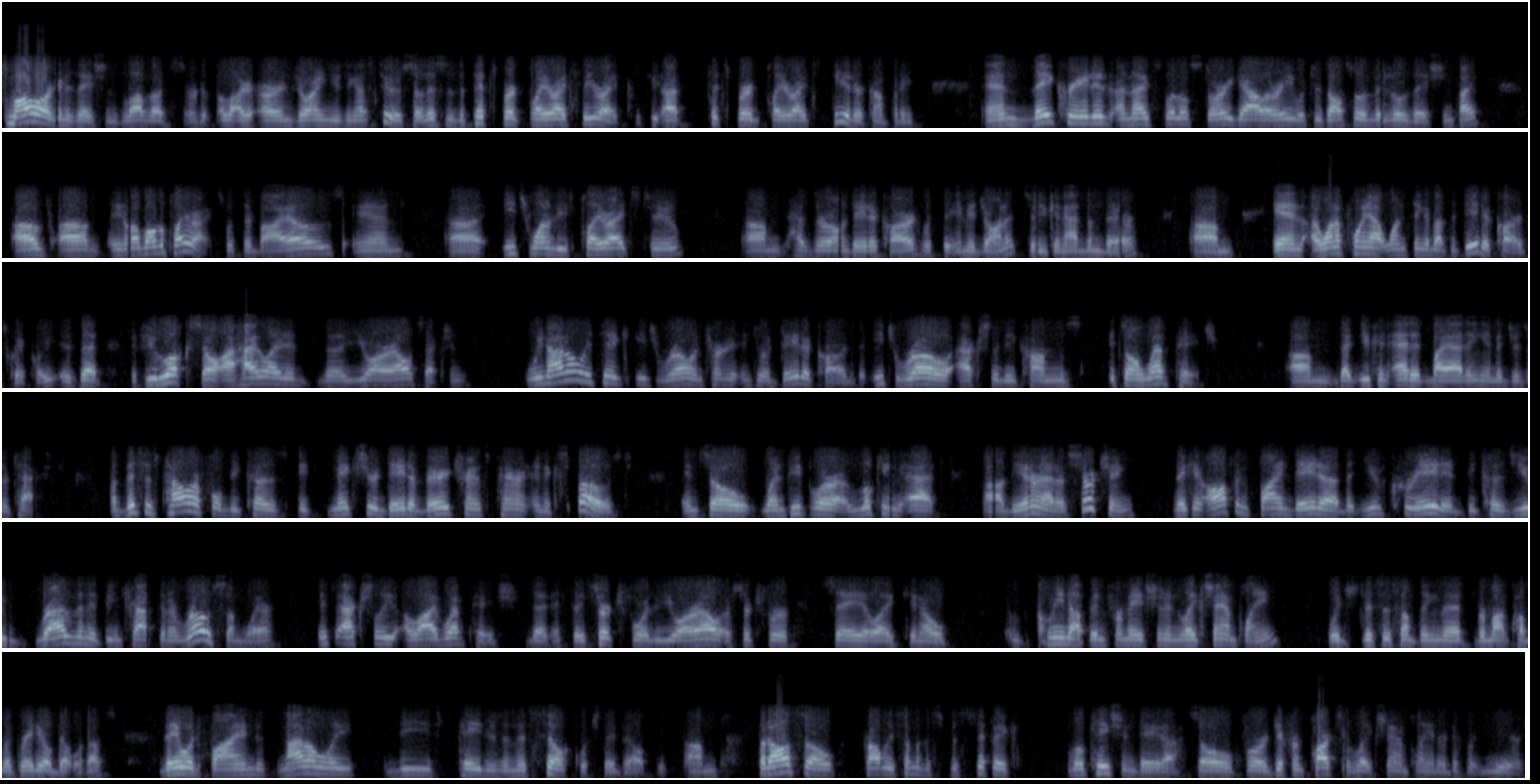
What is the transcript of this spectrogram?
small organizations love us or are, enjoying using us too. So this is the Pittsburgh Playwrights Theater, uh, Pittsburgh Playwrights Theater Company. And they created a nice little story gallery, which is also a visualization type of um, you know of all the playwrights with their bios and uh, each one of these playwrights too um, has their own data card with the image on it, so you can add them there. Um, and I want to point out one thing about the data cards quickly is that if you look, so I highlighted the URL section. We not only take each row and turn it into a data card, but each row actually becomes its own web page um, that you can edit by adding images or text. Uh, this is powerful because it makes your data very transparent and exposed. And so when people are looking at uh, the internet or searching, they can often find data that you've created because you, rather than it being trapped in a row somewhere, it's actually a live web page that if they search for the URL or search for, say, like, you know, cleanup information in Lake Champlain, which this is something that Vermont Public Radio built with us, they would find not only these pages in this silk which they built, um, but also probably some of the specific location data, so for different parts of Lake Champlain or different years.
